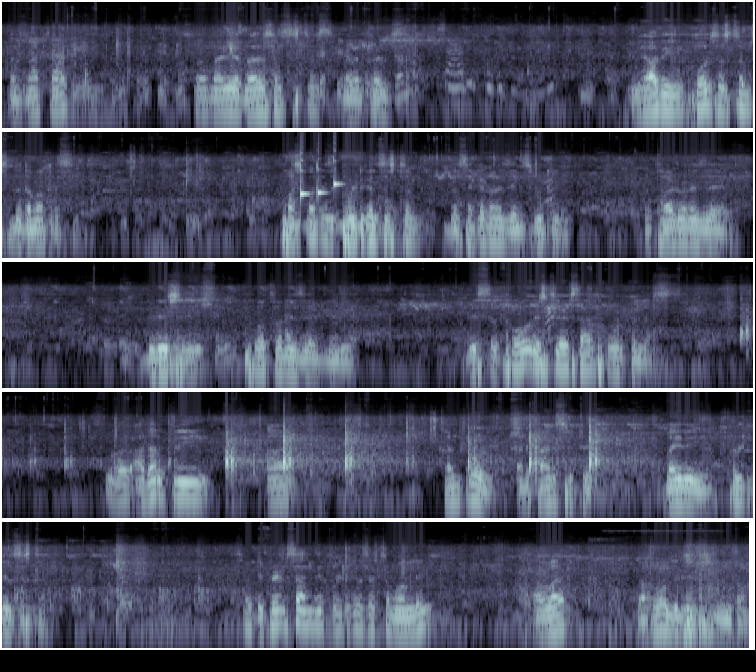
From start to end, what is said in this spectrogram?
that not correct so my brothers and sisters my friends we have the four systems in the democracy first one is political system the second one is executive the third one is a judiciary fourth one is a media one. These four states are four pillars. So, other three are controlled and constituted by the political system. So depends on the political system only, our, the whole institution will run.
